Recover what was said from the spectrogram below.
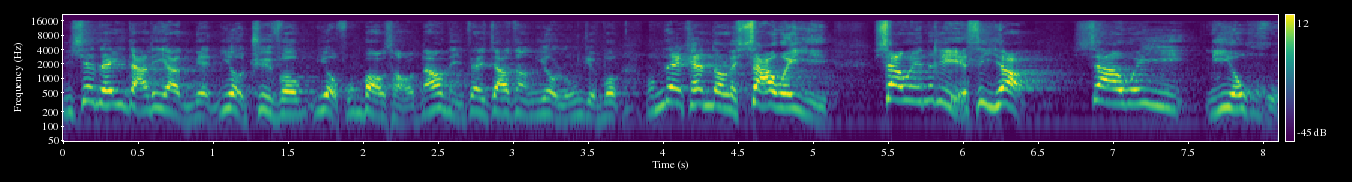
你现在意大利亚里面，你有飓风，你有风暴潮，然后你再加上你有龙卷风。我们再看到了夏威夷，夏威夷那个也是一样。夏威夷你有火，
